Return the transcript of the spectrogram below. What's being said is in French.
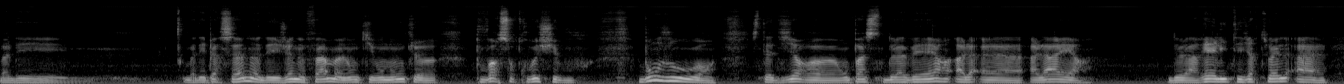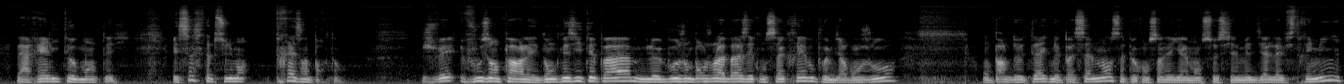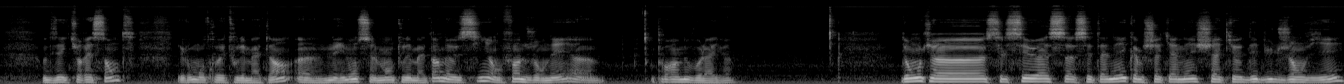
bah, des bah, des personnes, des jeunes femmes qui vont donc pouvoir se retrouver chez vous. Bonjour, c'est-à-dire euh, on passe de la VR à l'AR, de la réalité virtuelle à la réalité augmentée. Et ça c'est absolument très important. Je vais vous en parler. Donc n'hésitez pas, le bonjour, bonjour la base est consacré, vous pouvez me dire bonjour. On parle de tech, mais pas seulement, ça peut concerner également social media, live streaming, ou des actus récentes. Et vous m'en trouvez tous les matins, euh, et non seulement tous les matins, mais aussi en fin de journée euh, pour un nouveau live. Donc euh, c'est le CES cette année, comme chaque année, chaque début de janvier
